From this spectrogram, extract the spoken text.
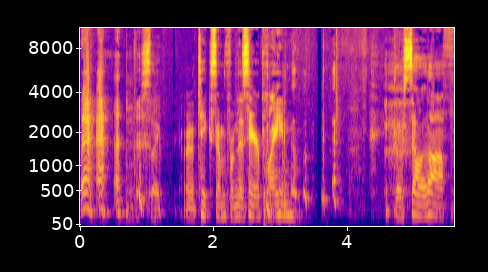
It's like I'm gonna take some from this airplane, go sell it off.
